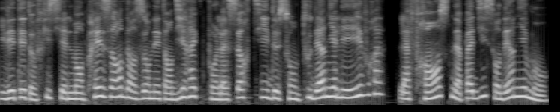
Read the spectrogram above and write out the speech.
Il était officiellement présent dans On est en direct pour la sortie de son tout dernier livre, La France n'a pas dit son dernier mot.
